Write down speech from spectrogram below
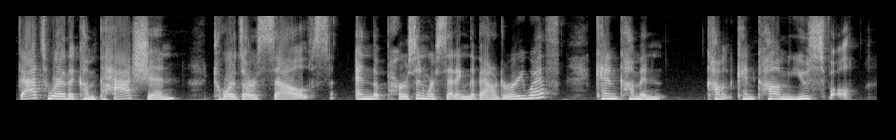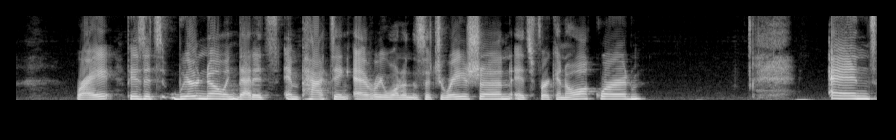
that's where the compassion towards ourselves and the person we're setting the boundary with can come in, come, can come useful. Right? Because it's, we're knowing that it's impacting everyone in the situation. It's freaking awkward. And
